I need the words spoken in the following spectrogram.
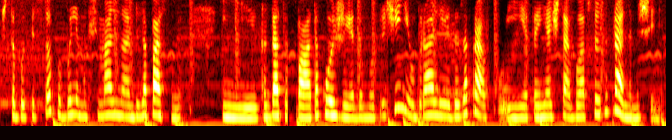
чтобы пидстопы были максимально безопасными. И когда-то по такой же, я думаю, причине убрали дозаправку, и это, я считаю, было абсолютно правильным решением.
